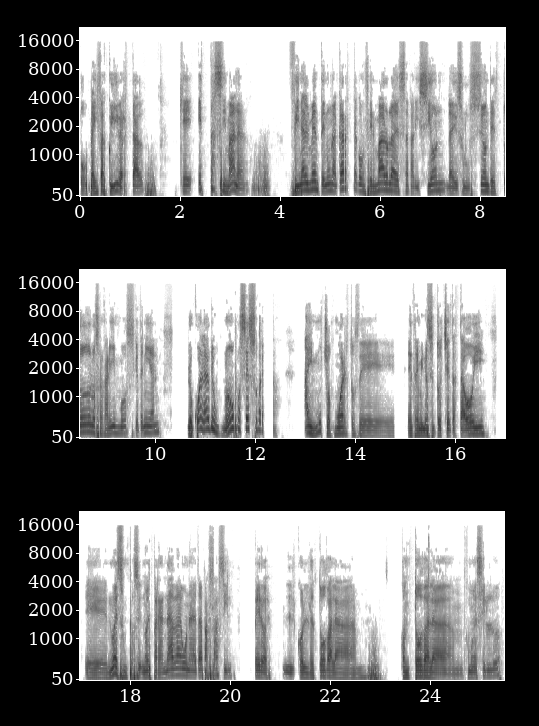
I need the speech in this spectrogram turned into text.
o País Vasco y Libertad, que esta semana finalmente en una carta confirmaron la desaparición, la disolución de todos los organismos que tenían, lo cual abre un nuevo proceso para... Hay muchos muertos de entre 1980 hasta hoy. Eh, no es un proceso, no es para nada una etapa fácil, pero con toda la con toda la ¿cómo decirlo?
